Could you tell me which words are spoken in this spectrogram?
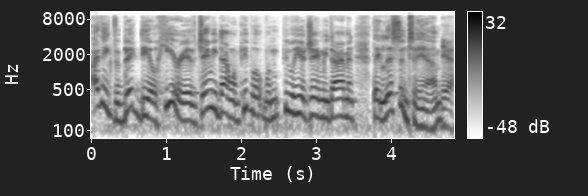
I think the big deal here is Jamie Dimon. When people when people hear Jamie Dimon, they listen to him. Yeah.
